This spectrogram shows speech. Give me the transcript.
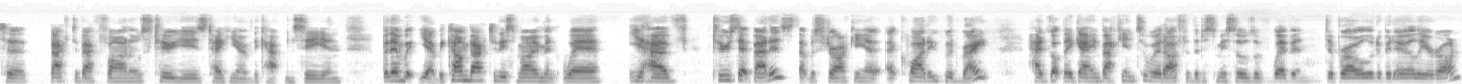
to back to back finals, two years taking over the captaincy. And But then, we, yeah, we come back to this moment where you have two set batters that were striking at, at quite a good rate, had got their game back into it after the dismissals of Webb and DeBro a little bit earlier on.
